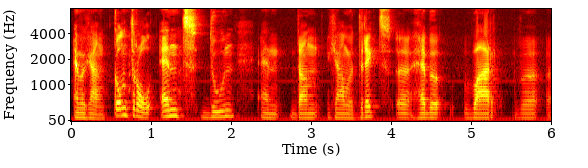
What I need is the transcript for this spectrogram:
En we gaan Ctrl-End doen. En dan gaan we direct uh, hebben waar we uh,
